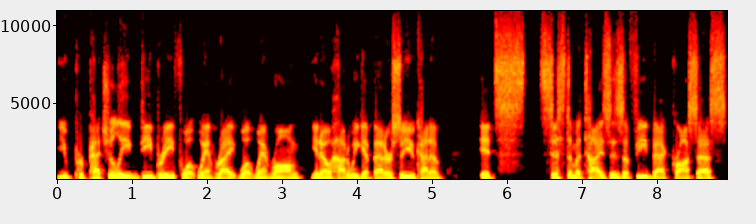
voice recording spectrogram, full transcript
you perpetually debrief what went right, what went wrong, you know, how do we get better? So you kind of, it systematizes a feedback process.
